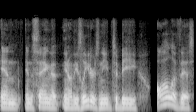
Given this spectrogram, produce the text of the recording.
in in saying that you know these leaders need to be all of this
